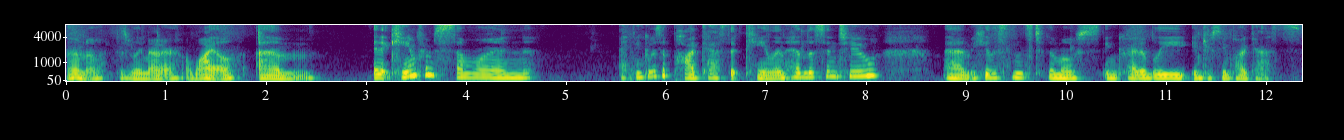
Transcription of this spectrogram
I don't know, doesn't really matter, a while. Um, and it came from someone, I think it was a podcast that Kaylin had listened to. Um, he listens to the most incredibly interesting podcasts.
